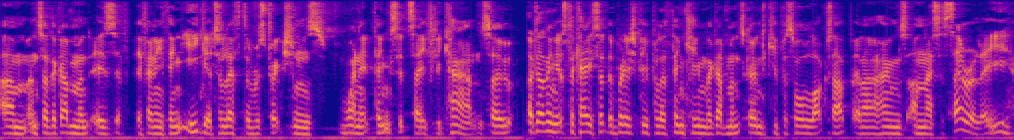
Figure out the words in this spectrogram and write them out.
um, and so the government is, if, if, anything, eager to lift the restrictions when it thinks it safely can. So I don't think it's the case that the British people are thinking the government's going to keep us all locked up in our homes unnecessarily.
